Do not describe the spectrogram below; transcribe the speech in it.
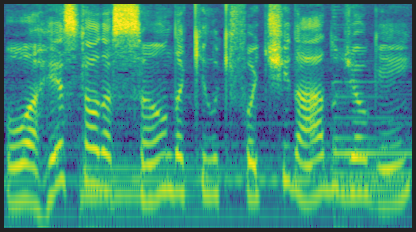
ou a restauração daquilo que foi tirado de alguém,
